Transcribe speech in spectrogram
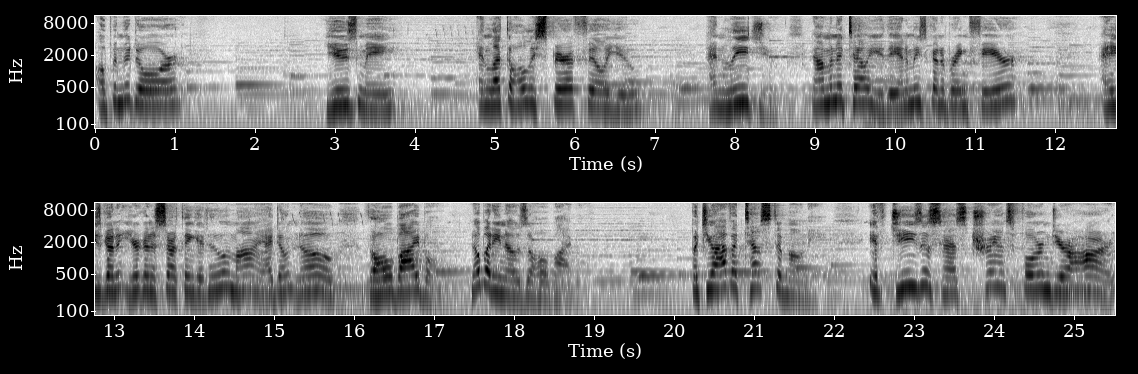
open the door, use me, and let the Holy Spirit fill you and lead you. Now I'm going to tell you, the enemy's going to bring fear, and he's going to, you're going to start thinking, who am I? I don't know the whole Bible. Nobody knows the whole Bible. But you have a testimony. If Jesus has transformed your heart,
